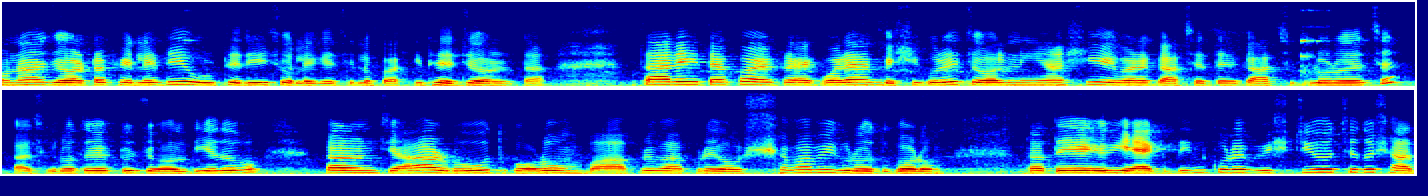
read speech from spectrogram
মনে হয় জলটা ফেলে দিয়ে উল্টে দিয়ে চলে গেছিল পাখিদের জলটা। তার এই দেখো একটা একবারে আমি বেশি করে জল নিয়ে আসি, এবারে গাছেতে, গাছগুলো রয়েছে, গাছগুলোতে একটু জল দিয়ে দেবো। কারণ যা রোদ গরম, বাপরে বাপরে, অস্বাভাবিক রোদ গরম। তাতে ওই একদিন করে বৃষ্টি হচ্ছে, তো সাত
